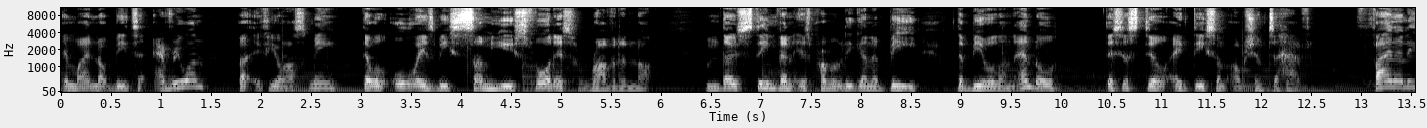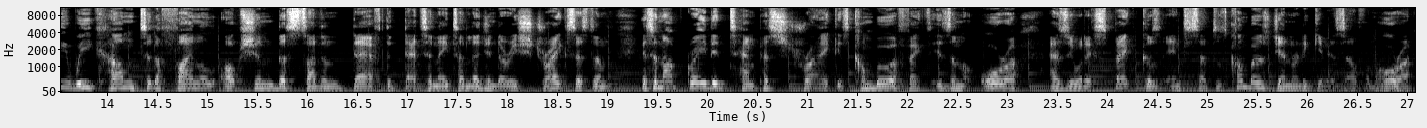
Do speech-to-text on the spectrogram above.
it might not be to everyone, but if you ask me, there will always be some use for this rather than not. And though Steam Vent is probably going to be the be all and end all, this is still a decent option to have. Finally, we come to the final option, the Sudden Death, the Detonator Legendary Strike System. It's an upgraded Tempest Strike. Its combo effect is an aura, as you would expect, because Interceptor's combos generally give itself an aura.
